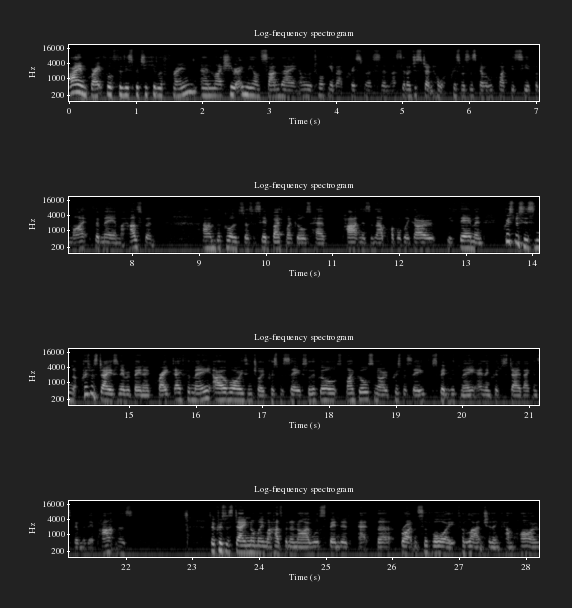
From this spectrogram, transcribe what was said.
I am grateful for this particular friend, and like she rang me on Sunday, and we were talking about Christmas, and I said, I just don't know what Christmas is going to look like this year for my for me and my husband, um, because as I said, both my girls have partners, and they'll probably go with them, and Christmas is not, Christmas Day has never been a great day for me. I've always enjoyed Christmas Eve. So the girls, my girls know Christmas Eve spend with me, and then Christmas Day they can spend with their partners. So Christmas Day, normally my husband and I will spend it at the Brighton Savoy for lunch and then come home.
